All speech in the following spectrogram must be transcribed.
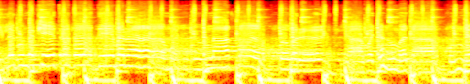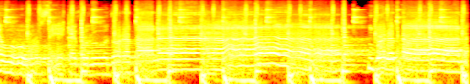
ನಿಲಗುಂದ ಕ್ಷೇತ್ರದ ದೇವರ ಮಂಜುನಾಥ ಅಪ್ಪವರ ಯಾವ ಜನುಮದ ಪುಣ್ಯವು ಶ್ರೇಷ್ಠ ಗುರು ದೊರತಾನ. ದೊರತಾನ.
